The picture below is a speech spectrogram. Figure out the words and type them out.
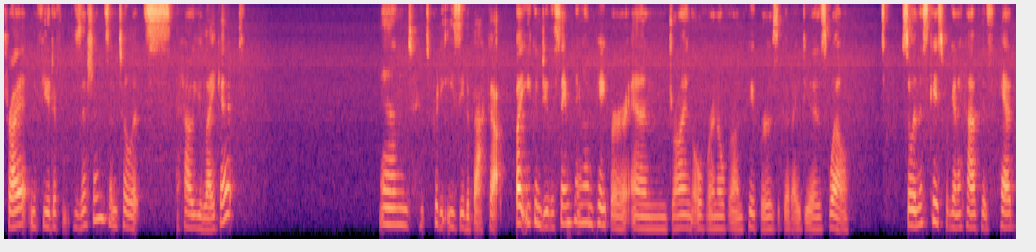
try it in a few different positions until it's how you like it. and it's pretty easy to back up. But you can do the same thing on paper, and drawing over and over on paper is a good idea as well. So in this case, we're going to have his head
